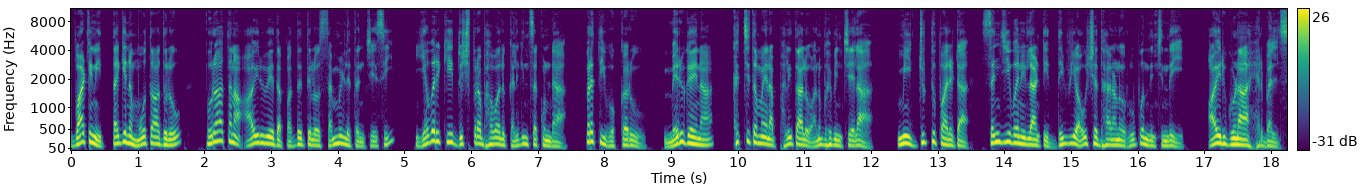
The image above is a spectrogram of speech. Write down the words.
వాటిని తగిన మోతాదులో పురాతన ఆయుర్వేద పద్ధతిలో సమ్మిళితం చేసి ఎవరికీ దుష్ప్రభావాలు కలిగించకుండా ప్రతి ఒక్కరూ మెరుగైన ఖచ్చితమైన ఫలితాలు అనుభవించేలా మీ జుట్టుపాలిట సంజీవని లాంటి దివ్య ఔషధాలను రూపొందించింది ఆయుర్గుణ హెర్బల్స్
